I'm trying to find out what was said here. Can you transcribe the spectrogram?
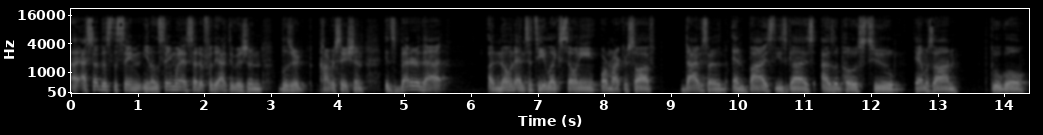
I, I said this the same, you know, the same way I said it for the Activision Blizzard conversation. It's better that a known entity like Sony or Microsoft dives in and buys these guys as opposed to Amazon, Google,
